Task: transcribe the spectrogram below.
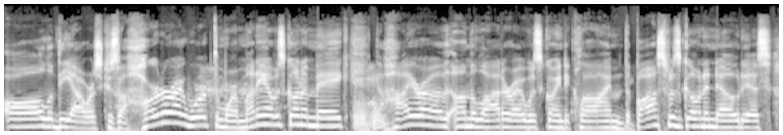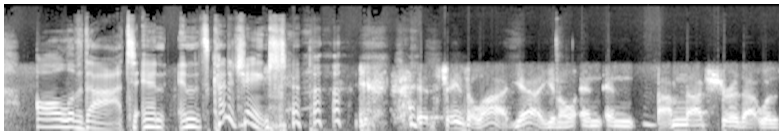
all of the hours because the harder I worked, the more money I was going to make, mm-hmm. the higher on the ladder I was going to climb, the boss was going to notice, all of that. And and it's kind of changed it's changed a lot. Yeah you know and and i'm not sure that was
